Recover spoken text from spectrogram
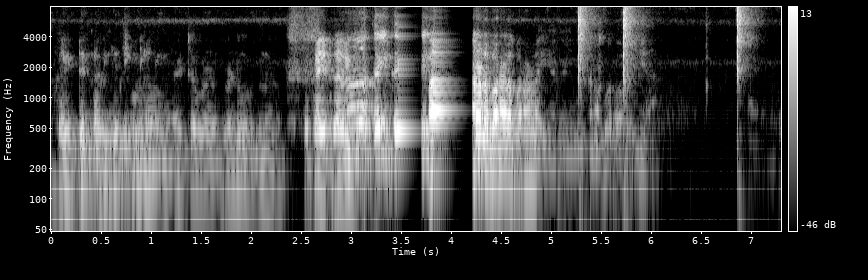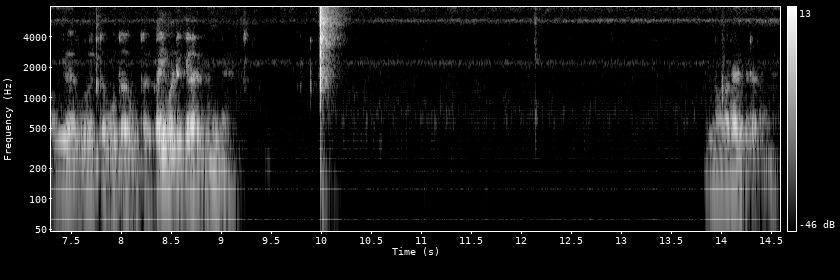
கைட்டு ரெண்டு கொடுக்கணும் கைட்டு கை கை. பரவாயில்ல பரவாயில்ல பரவாயில்ல ஐயா. கை பரவாயில்ல ஐயா. ஐயா, ஊத்த ஊத்த ஊத்த. கை மட்டும் கீழே இருக்கு நீங்கள் நான்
